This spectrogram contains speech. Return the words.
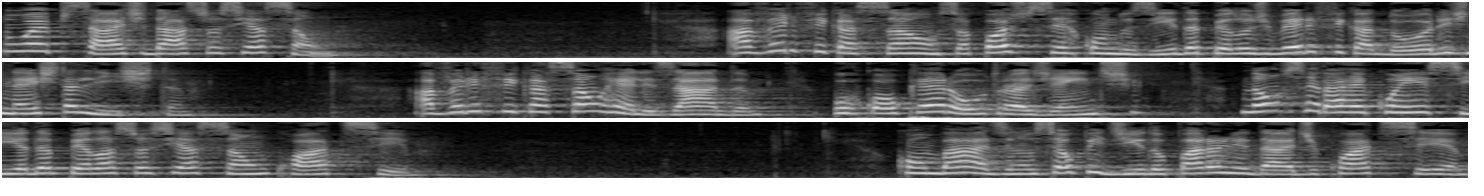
no website da associação. A verificação só pode ser conduzida pelos verificadores nesta lista. A verificação realizada por qualquer outro agente não será reconhecida pela Associação 4C. Com base no seu pedido para a unidade 4C,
